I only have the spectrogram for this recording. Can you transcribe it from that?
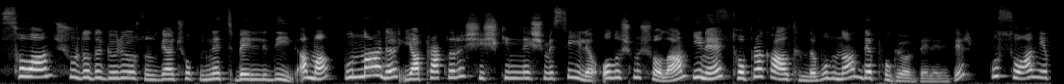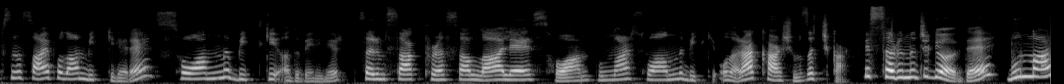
Soğan şurada da görüyorsunuz. Yani çok net belli değil ama bunlar da yaprakların şişkinleşmesiyle oluşmuş olan yine toprak altında bulunan depo gövdeleridir. Bu soğan yapısına sahip olan bitkilere soğanlı bitki adı verilir. Sarımsak, pırasa, lale, soğan bunlar soğanlı bitki olarak karşımıza çıkar. Ve sarınıcı gövde bunlar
